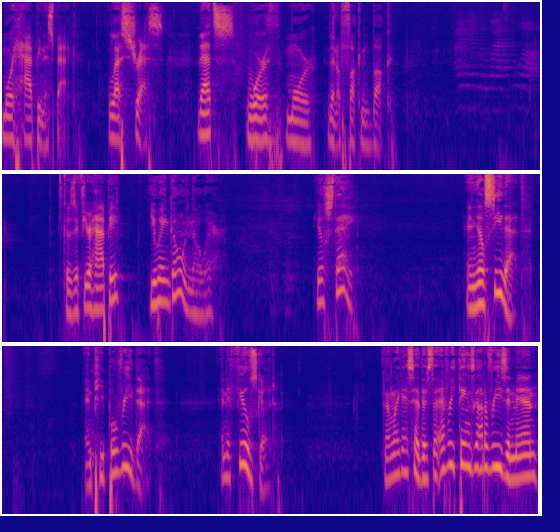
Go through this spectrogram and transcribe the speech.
more happiness back, less stress. That's worth more than a fucking buck. Because if you're happy, you ain't going nowhere. You'll stay. And you'll see that. And people read that. And it feels good. And like I said, there's everything's got a reason, man.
